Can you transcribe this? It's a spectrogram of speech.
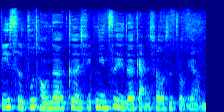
彼此不同的个性，你自己的感受是怎么样的？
